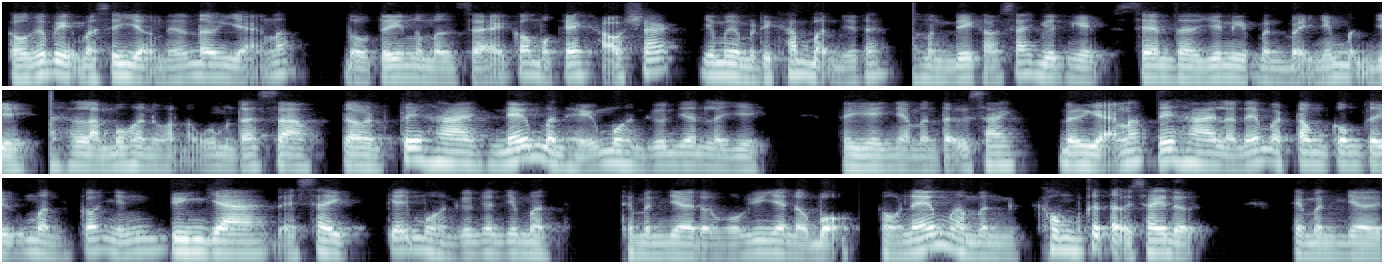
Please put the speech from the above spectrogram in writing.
Còn cái việc mà xây dựng thì nó đơn giản lắm. Đầu tiên là mình sẽ có một cái khảo sát, giống như mình đi khám bệnh vậy đó. Mình đi khảo sát doanh nghiệp, xem là doanh nghiệp mình bị những bệnh gì, hay là mô hình hoạt động của mình ra sao. Rồi thứ hai, nếu mình hiểu mô hình kinh doanh là gì, thì về nhà mình tự xây. Đơn giản lắm. Thứ hai là nếu mà trong công ty của mình có những chuyên gia để xây cái mô hình kinh doanh cho mình, thì mình nhờ đội ngũ chuyên gia nội bộ. Còn nếu mà mình không có tự xây được thì mình nhờ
